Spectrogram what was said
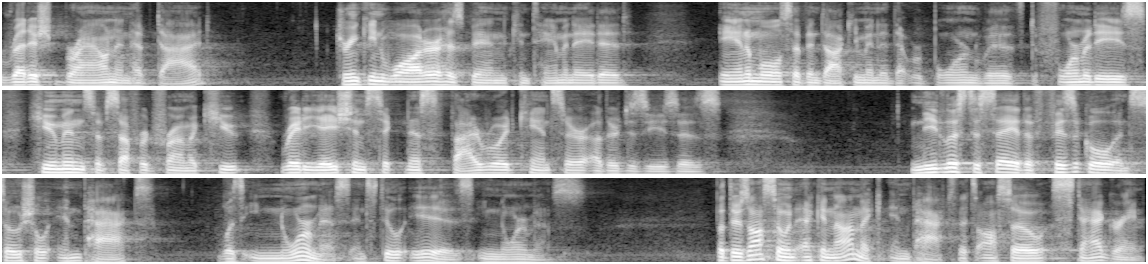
reddish brown and have died. Drinking water has been contaminated. Animals have been documented that were born with deformities. Humans have suffered from acute radiation sickness, thyroid cancer, other diseases. Needless to say, the physical and social impact was enormous and still is enormous. But there's also an economic impact that's also staggering.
